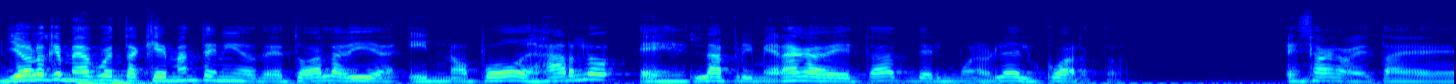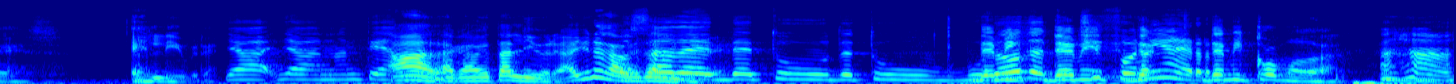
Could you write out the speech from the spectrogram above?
Yo lo que me doy cuenta que he mantenido de toda la vida y no puedo dejarlo es la primera gaveta del mueble del cuarto. Esa gaveta es, es libre. Ya, ya, no entiendo. Ah, la gaveta libre. Hay una o gaveta sea, de, libre. de tu, de tu De buró, mi, de, tu de mi- de- chifonier. de mi cómoda. Ajá.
